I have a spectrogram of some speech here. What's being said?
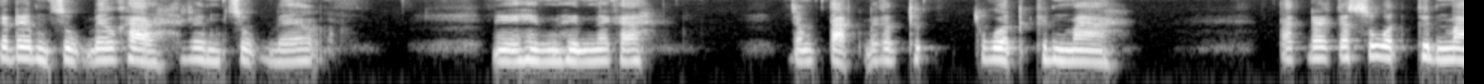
ก็เริ่มสุกแล้วค่ะ เริ่มสุกแล้วนี่เห็นเห็นไหมคะ ต้องตักแล้วก็ททวดขึ้นมา ตักแล้วก็สวดขึ้นมา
